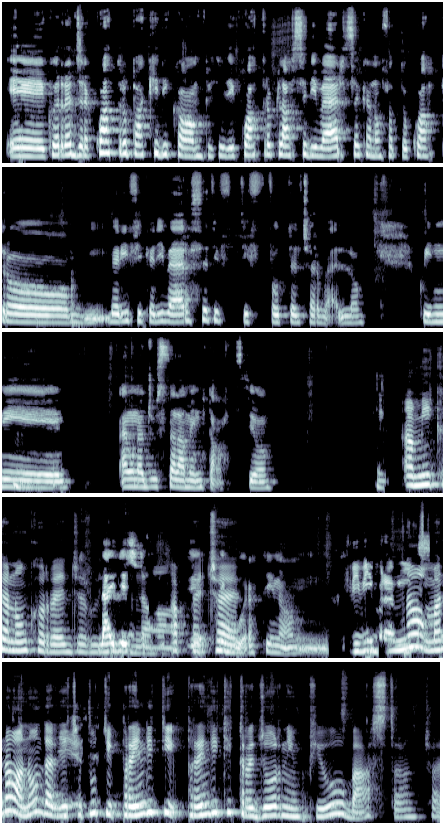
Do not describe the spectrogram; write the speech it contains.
E correggere quattro pacchi di compiti di quattro classi diverse che hanno fatto quattro mm, verifiche diverse ti, ti fotte il cervello. Quindi è una giusta lamentazio. Amica, non correggerli. Dai 10 No. punti, Appe- cioè- figurati, non... Scrivi No, ma no, non dar 10 a tutti, prenditi, prenditi tre giorni in più, basta. Cioè,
